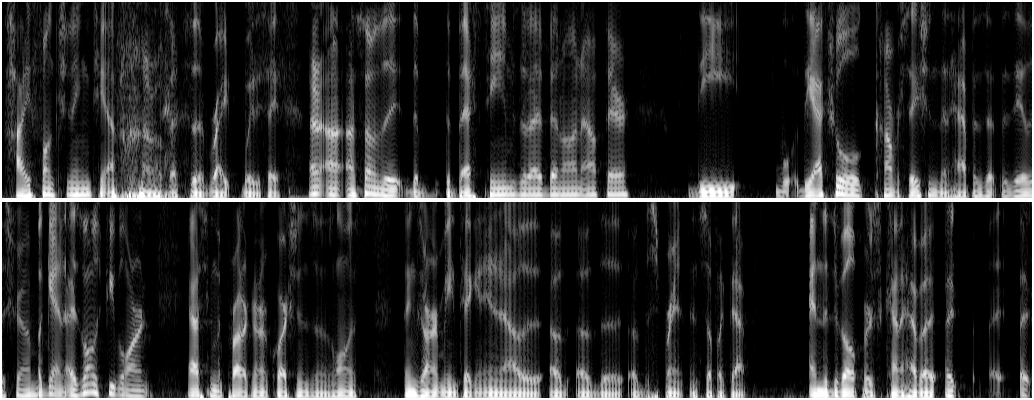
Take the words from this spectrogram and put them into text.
high functioning team. I don't, I don't know if that's the right way to say it. On, on some of the, the the best teams that I've been on out there, the the actual conversation that happens at the daily scrum again as long as people aren't asking the product owner questions and as long as things aren't being taken in and out of the, of, of the of the sprint and stuff like that and the developers kind of have a, a a,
